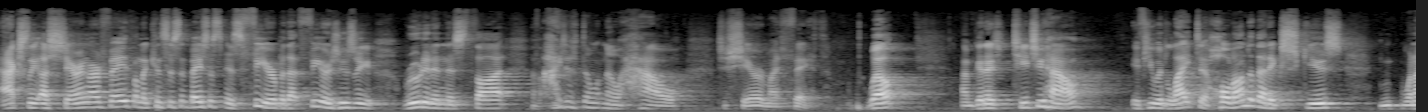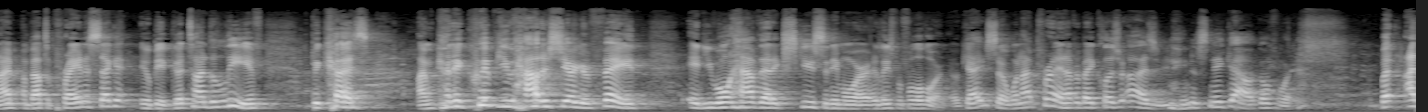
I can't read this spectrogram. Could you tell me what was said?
actually us sharing our faith on a consistent basis is fear, but that fear is usually rooted in this thought of, I just don't know how to share my faith. Well, I'm going to teach you how. If you would like to hold on to that excuse, when I'm about to pray in a second, it'll be a good time to leave because I'm going to equip you how to share your faith and you won't have that excuse anymore, at least before the Lord, okay? So when I pray and everybody close your eyes, if you need to sneak out, go for it. But I,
